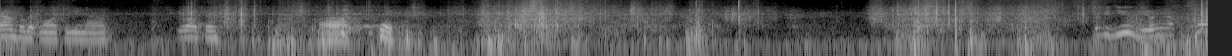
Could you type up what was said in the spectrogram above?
More for you now. You're welcome. Uh, okay. Look at you, you don't even have to.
